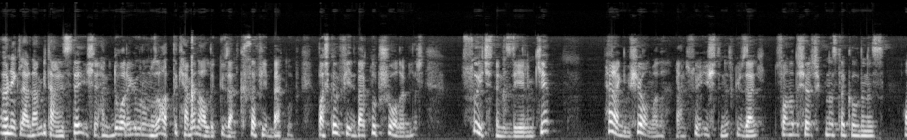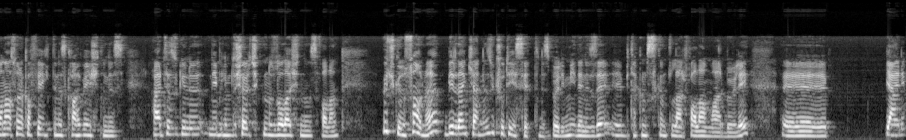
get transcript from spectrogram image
Örneklerden bir tanesi de işte hani duvara yumruğumuzu attık hemen aldık güzel kısa feedback loop. Başka bir feedback loop şu olabilir. Su içtiniz diyelim ki herhangi bir şey olmadı. Yani suyu içtiniz güzel. Sonra dışarı çıktınız takıldınız. Ondan sonra kafeye gittiniz kahve içtiniz. Ertesi günü ne bileyim dışarı çıktınız dolaştınız falan. Üç gün sonra birden kendinizi kötü hissettiniz. Böyle midenizde e, bir takım sıkıntılar falan var böyle. Ee, yani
